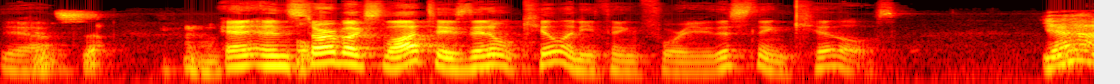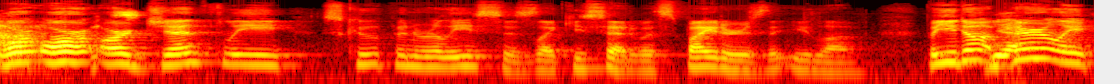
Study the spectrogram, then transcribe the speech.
Yeah. It's, uh, And, and Starbucks lattes, they don't kill anything for you. This thing kills. yeah. or or, or gently scoop and releases, like you said, with spiders that you love. But you don't. Yeah. Apparently,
